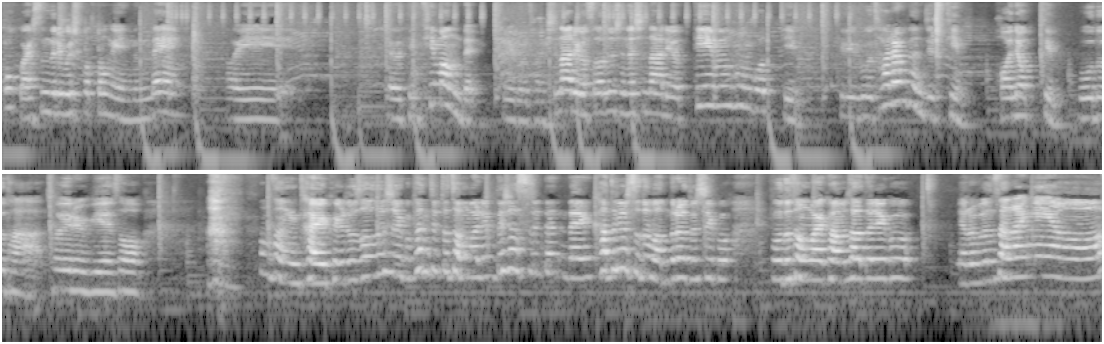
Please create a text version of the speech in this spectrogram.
꼭 말씀드리고 싶었던 게 있는데 저희 배우팀 팀원들 그리고 저희 시나리오 써주시는 시나리오 팀, 홍보팀 그리고 촬영 편집팀, 번역팀 모두 다 저희를 위해서 항상 잘 글도 써주시고 편집도 정말 힘드셨을 텐데 카드뉴스도 만들어주시고 모두 정말 감사드리고 여러분 사랑해요.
